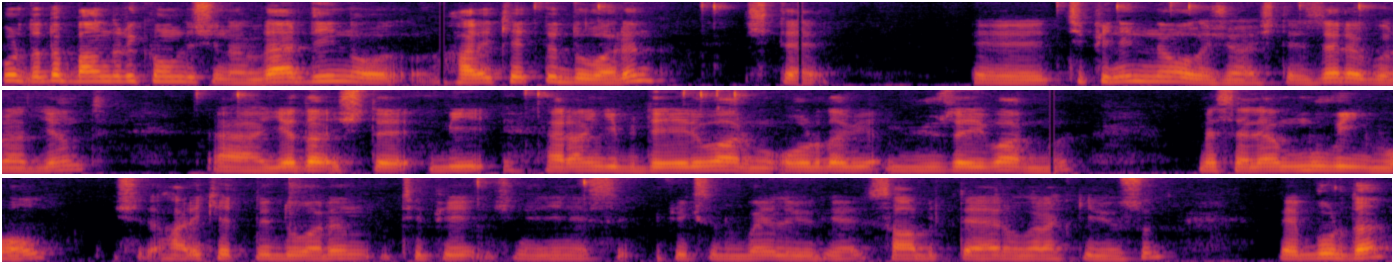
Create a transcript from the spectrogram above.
Burada da boundary condition'a verdiğin o hareketli duvarın işte e, tipinin ne olacağı işte zero gradient e, ya da işte bir herhangi bir değeri var mı? Orada bir yüzey var mı? Mesela moving wall işte hareketli duvarın tipi şimdi yine fixed value diye sabit değer olarak giriyorsun ve burada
